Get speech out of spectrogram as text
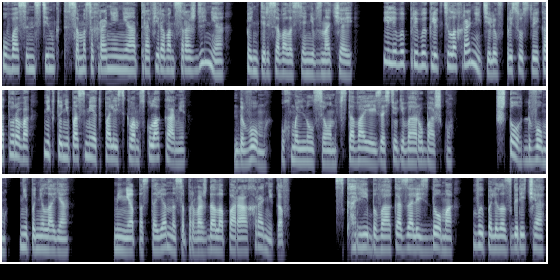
«У вас инстинкт самосохранения атрофирован с рождения?» — поинтересовалась я невзначай. «Или вы привыкли к телохранителю, в присутствии которого никто не посмеет полезть к вам с кулаками?» «Двум», — ухмыльнулся он, вставая и застегивая рубашку. «Что двум?» — не поняла я. Меня постоянно сопровождала пара охранников. «Скорее бы вы оказались дома», — выпалила сгоряча.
